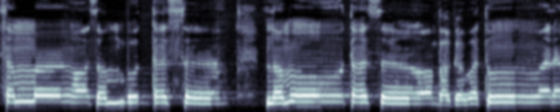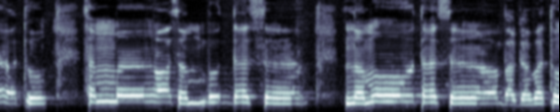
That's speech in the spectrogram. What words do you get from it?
සම්මා සම්බුද්දස්ස නමෝ තස් භගවතු වරහතු සම්මා සම්බුද්දස්ස सम्बुद्धस्स नमो तस् भगवतो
